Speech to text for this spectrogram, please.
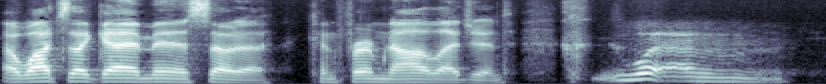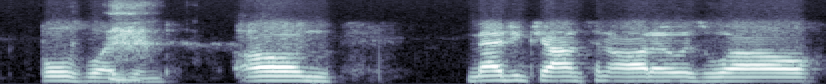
I watched that guy in Minnesota. Confirmed not a legend. What um, Bulls legend. um, Magic Johnson auto as well.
